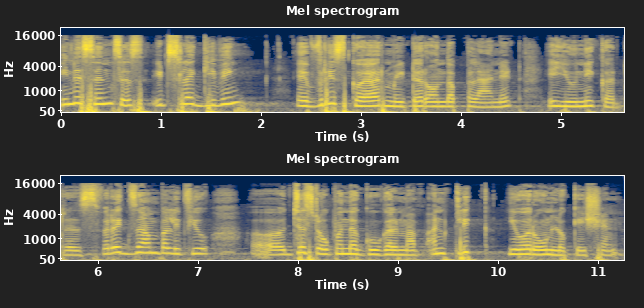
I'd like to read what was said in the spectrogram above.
In a sense, it's like giving every square meter on the planet a unique address. For example, if you uh, just open the Google map and click your own location,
